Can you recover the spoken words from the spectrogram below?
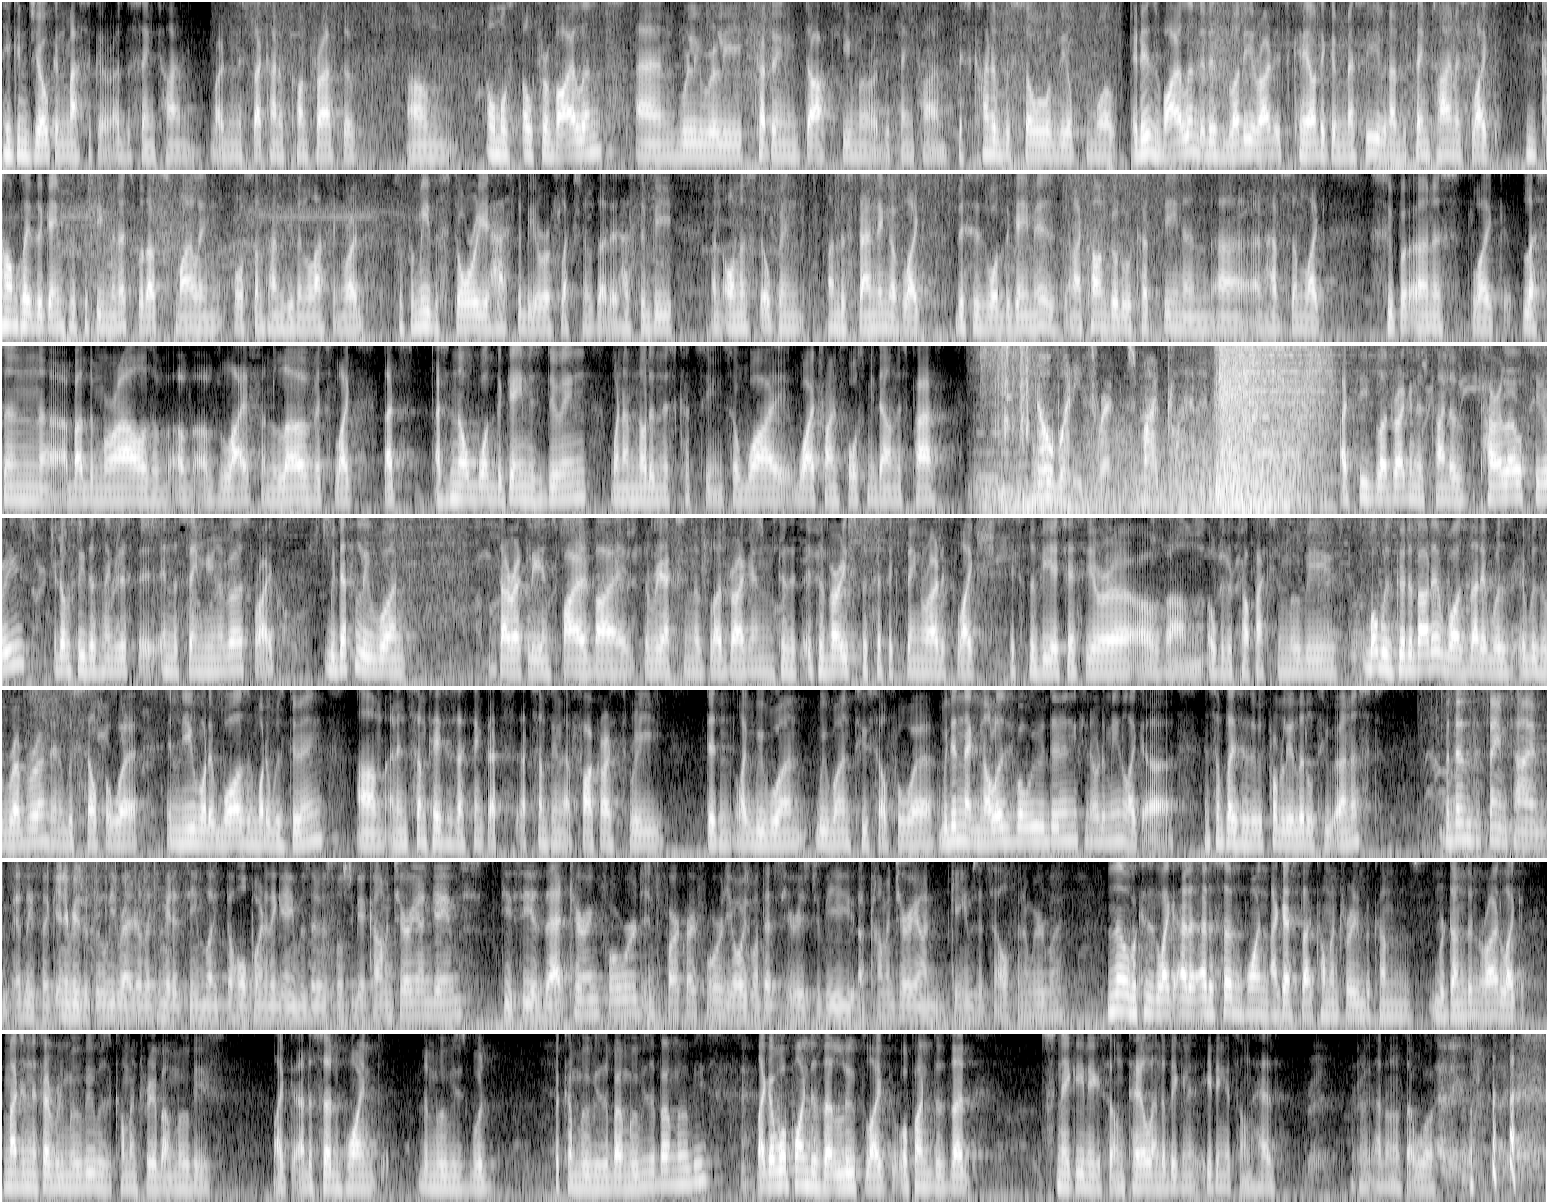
he can joke and massacre at the same time, right? And it's that kind of contrast of um, almost ultra violence and really, really cutting dark humor at the same time. It's kind of the soul of the open world. It is violent, it is bloody, right? It's chaotic and messy, and at the same time, it's like you can't play the game for 15 minutes without smiling or sometimes even laughing, right? So for me, the story has to be a reflection of that. It has to be an honest, open understanding of like this is what the game is, and I can't go to a cutscene and uh, and have some like super earnest like lesson uh, about the morals of, of, of life and love. It's like that's that's not what the game is doing when I'm not in this cutscene. So why why try and force me down this path? Nobody threatens my planet. I see Blood Dragon as kind of parallel series. It obviously doesn't exist in the same universe, right? We definitely weren't directly inspired by the reaction of Blood Dragon because it's, it's a very specific thing, right? It's like it's the VHS era of um, over-the-top action movies. What was good about it was that it was it was irreverent and it was self-aware. It knew what it was and what it was doing. Um, and in some cases, I think that's that's something that Far Cry 3 didn't like we weren't we weren't too self-aware. We didn't acknowledge what we were doing, if you know what I mean. Like uh, in some places it was probably a little too earnest. But then at the same time, at least like interviews with the lead writer, like you made it seem like the whole point of the game was that it was supposed to be a commentary on games. Do you see as that carrying forward into Far Cry 4? Do you always want that series to be a commentary on games itself in a weird way? No, because like at a, at a certain point, I guess that commentary becomes redundant, right? Like imagine if every movie was a commentary about movies. Like at a certain point, the movies would become movies about movies about movies. like at what point does that loop? Like what point does that snake eating its own tail end up eating its own head? I don't, I don't know if that works.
